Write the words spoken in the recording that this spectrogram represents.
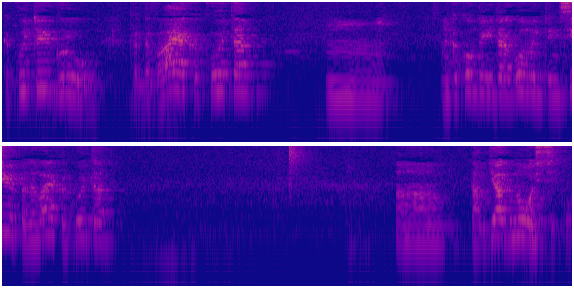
какую-то игру, продавая какой-то на каком-то недорогом интенсиве, продавая какую-то э, там диагностику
